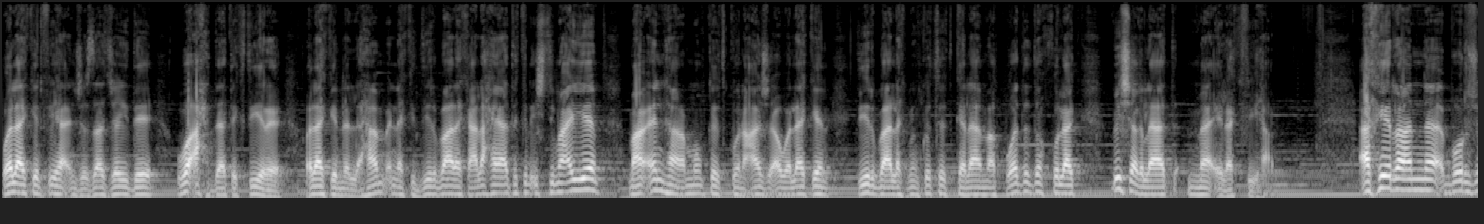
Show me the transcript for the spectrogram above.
ولكن فيها إنجازات جيدة وأحداث كثيرة. ولكن الأهم إنك تدير بالك على حياتك الاجتماعية. مع إنها ممكن تكون عاجقه ولكن دير بالك من كثرة كلامك وتدخلك بشغلات ما إلك فيها. أخيرا برج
